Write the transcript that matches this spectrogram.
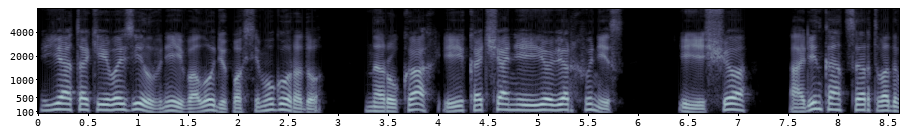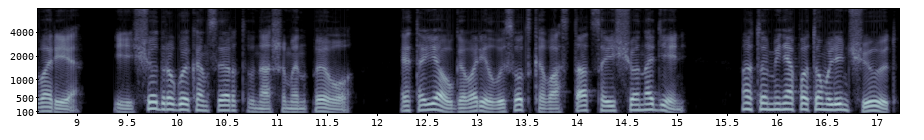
Я так и возил в ней Володю по всему городу, на руках и качание ее вверх-вниз. И еще один концерт во дворе, и еще другой концерт в нашем НПО. Это я уговорил Высоцкого остаться еще на день, а то меня потом линчуют,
